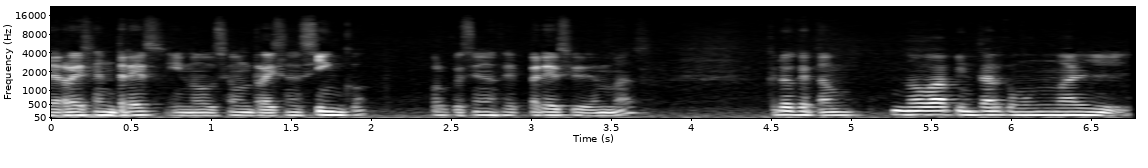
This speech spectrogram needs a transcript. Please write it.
de Ryzen 3 y no sea un Ryzen 5 por cuestiones de precio y demás. Creo que tam- no va a pintar como un mal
